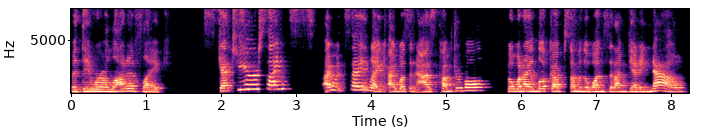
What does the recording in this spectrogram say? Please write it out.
But they were a lot of like sketchier sites, I would say. Like I wasn't as comfortable. But when I look up some of the ones that I'm getting now,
